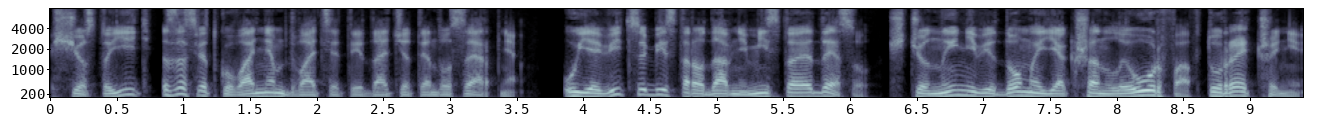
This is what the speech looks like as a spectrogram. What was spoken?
що стоїть за святкуванням 24 серпня. Уявіть собі стародавнє місто Едесу, що нині відоме як Шанлеурфа в Туреччині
